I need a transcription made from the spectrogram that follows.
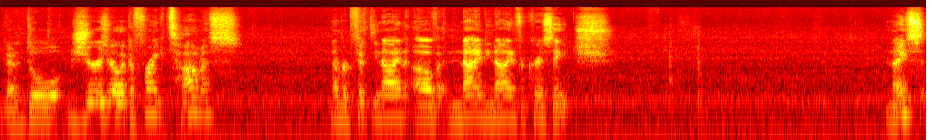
We got a dual jersey like a Frank Thomas. Numbered 59 of 99 for Chris H. Nice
